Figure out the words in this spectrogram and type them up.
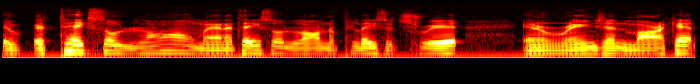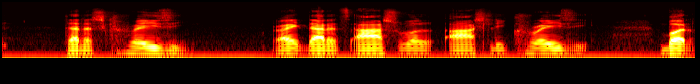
it, it takes so long, man. It takes so long to place a trade in a ranging market that is crazy, right? That it's actual actually crazy. But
